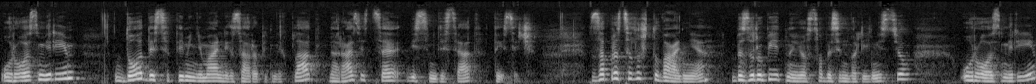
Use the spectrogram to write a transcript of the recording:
у розмірі до 10 мінімальних заробітних плат. Наразі це 80 тисяч. За працевлаштування безробітної особи з інвалідністю у розмірі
